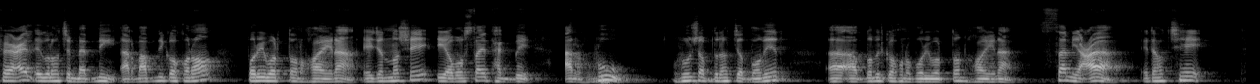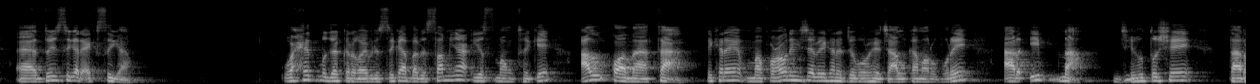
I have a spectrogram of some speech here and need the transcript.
ফাইল এগুলো হচ্ছে মাবনি, আর মাবনি কখনো পরিবর্তন হয় না। এই জন্য সে এই অবস্থায় থাকবে। আর হু হু শব্দটা হচ্ছে দমির দমির কখনো পরিবর্তন হয় না। সামিআ, এটা হচ্ছে দুই সিগার, এক সিগা। ওয়াহেদ মুজাক্কার গায়বের সিগা, বাবে সামিয়া ইসমাউ থেকে আল কমাতা এখানে মাফউল হিসাবে এখানে জবর হয়েছে আল কামার উপরে। আর ইবনা, যেহেতু সে তার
